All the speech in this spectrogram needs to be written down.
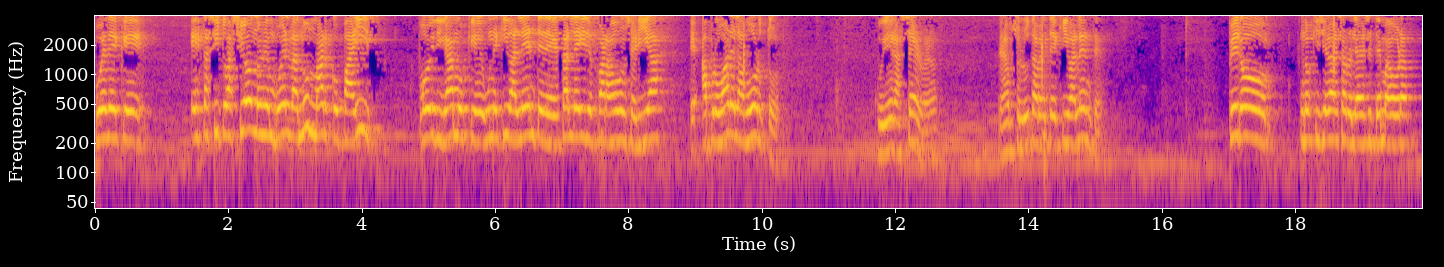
puede que esta situación nos envuelva en un marco país Hoy digamos que un equivalente de esa ley de Faraón sería eh, aprobar el aborto. Pudiera ser, ¿verdad? Es absolutamente equivalente. Pero no quisiera desarrollar ese tema ahora.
